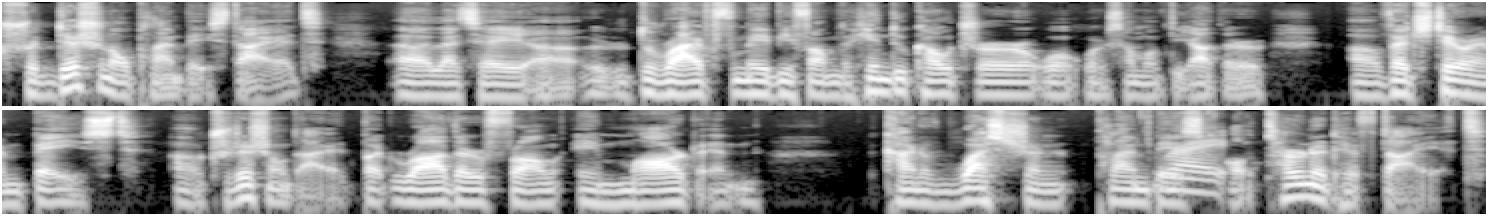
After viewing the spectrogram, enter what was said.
traditional plant based diet. Uh, let's say uh, derived from maybe from the Hindu culture or, or some of the other uh, vegetarian based uh, traditional diet, but rather from a modern kind of Western plant based Right. alternative diet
